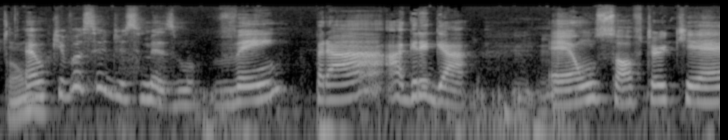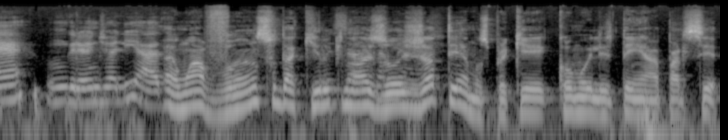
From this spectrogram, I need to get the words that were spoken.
Então... É o que você disse mesmo. Vem para agregar. Uhum. É um software que é um grande aliado. É um avanço daquilo Exatamente. que nós hoje já temos, porque como ele tem a parceria,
